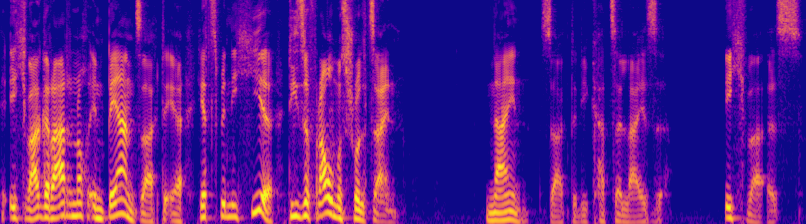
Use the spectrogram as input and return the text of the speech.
Ich war gerade noch in Bern, sagte er. Jetzt bin ich hier. Diese Frau muss schuld sein. Nein, sagte die Katze leise. Ich war es.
